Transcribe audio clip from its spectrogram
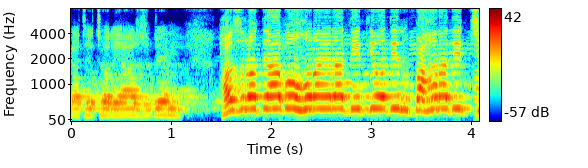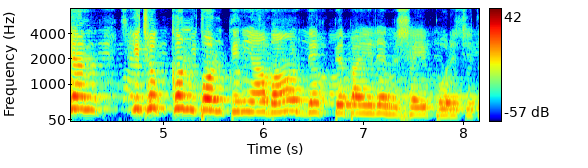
কাছে চলে আসবে। হজরতে আবু হুরাইরা দ্বিতীয় দিন পাহারা দিচ্ছেন। কিছুক্ষণ পর তিনি আবার দেখতে পাইলেন, সেই পরিচিত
